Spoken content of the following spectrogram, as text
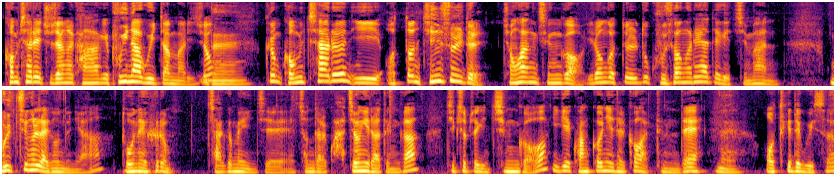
검찰의 주장을 강하게 부인하고 있단 말이죠. 네. 그럼 검찰은 이 어떤 진술들, 정황 증거 이런 것들도 구성을 해야 되겠지만 물증을 내놓느냐, 돈의 흐름, 자금의 이제 전달 과정이라든가 직접적인 증거 이게 관건이 될 것 같은데 네. 어떻게 되고 있어요?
